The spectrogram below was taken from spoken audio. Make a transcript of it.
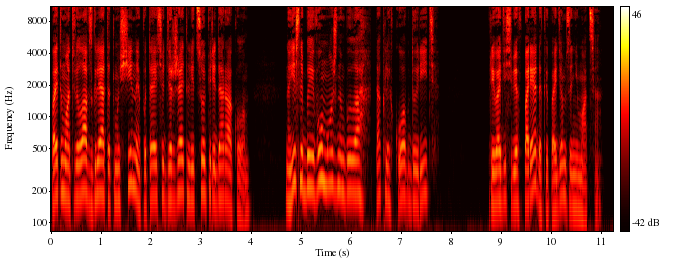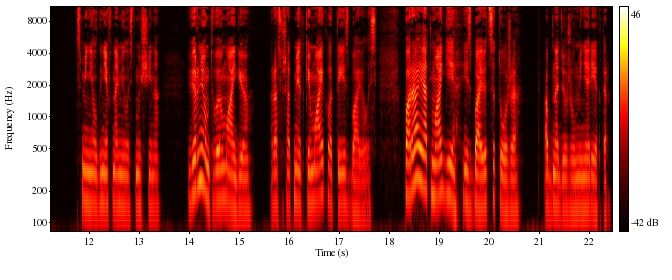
Поэтому отвела взгляд от мужчины, пытаясь удержать лицо перед оракулом. Но если бы его можно было так легко обдурить... «Приводи себя в порядок и пойдем заниматься», — сменил гнев на милость мужчина. «Вернем твою магию, раз уж от метки Майкла ты избавилась. Пора и от магии избавиться тоже», — обнадежил меня ректор.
